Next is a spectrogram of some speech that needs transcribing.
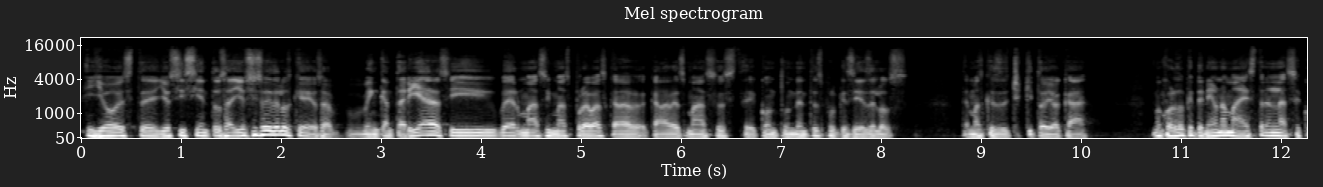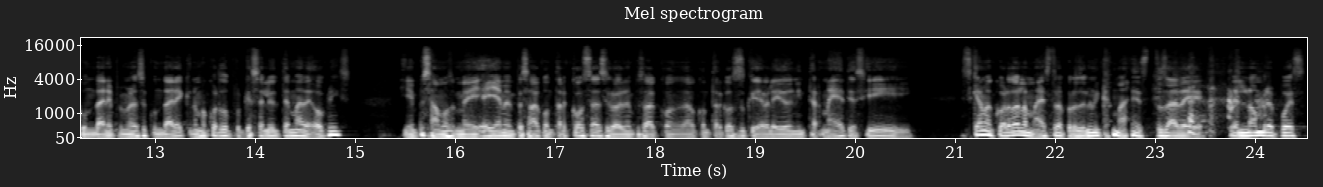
Y yo, este, yo sí siento, o sea, yo sí soy de los que, o sea, me encantaría así ver más y más pruebas cada, cada vez más, este, contundentes, porque sí es de los temas que desde chiquito yo acá. Me acuerdo que tenía una maestra en la secundaria, primera secundaria, que no me acuerdo por qué salió el tema de ovnis. Y empezamos, ella me empezaba a contar cosas y luego empezaba a contar cosas que ya había leído en internet y así. Es que no me acuerdo de la maestra, pero es la única maestra, o sea, de, del nombre, pues,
